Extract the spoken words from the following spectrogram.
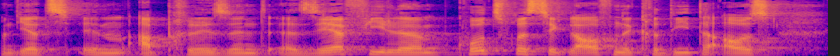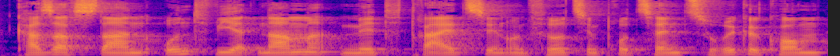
Und jetzt im April sind äh, sehr viele kurzfristig laufende Kredite aus Kasachstan und Vietnam mit 13 und 14 Prozent zurückgekommen.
